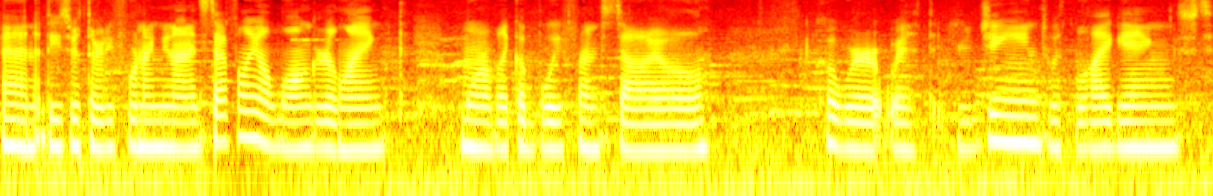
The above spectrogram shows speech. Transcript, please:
And these are $34.99. It's definitely a longer length, more of like a boyfriend style could wear it with your jeans, with leggings,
